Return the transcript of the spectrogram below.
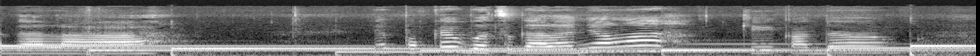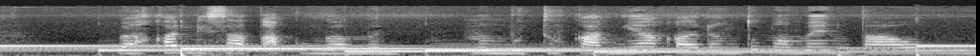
segala ya pokoknya buat segalanya lah kayak kadang. Bahkan di saat aku nggak membutuhkannya kadang tuh mama yang tahu.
